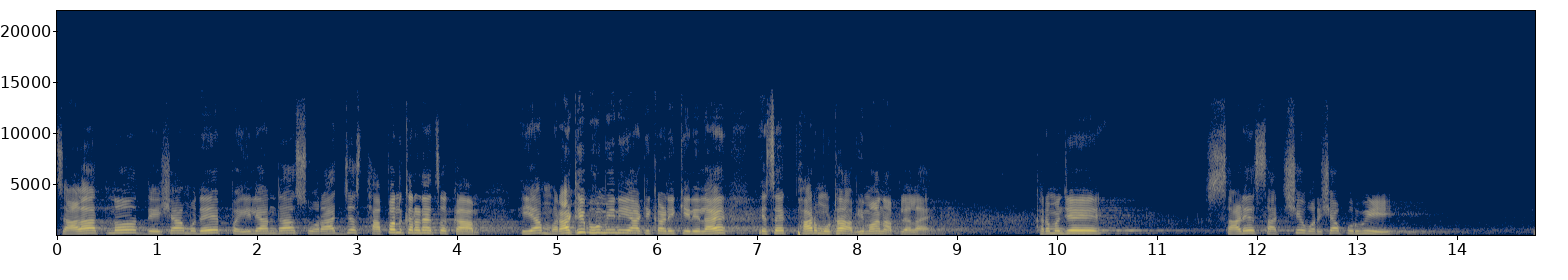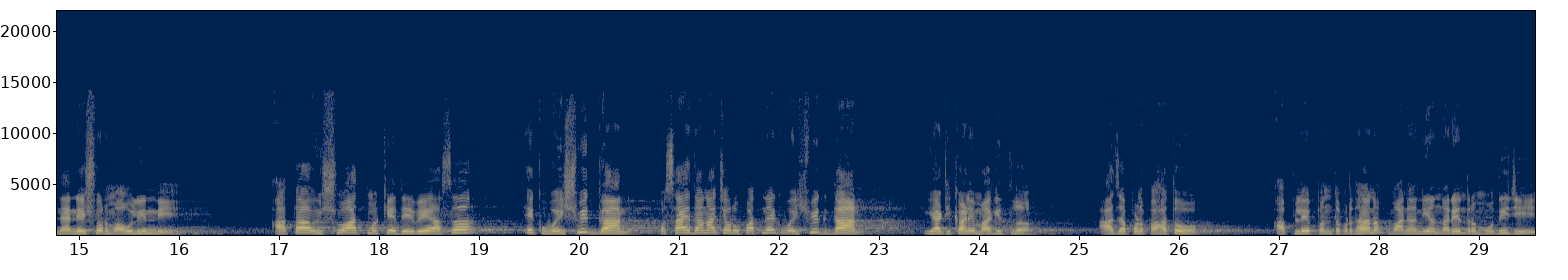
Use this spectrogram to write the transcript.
जाळातनं देशामध्ये पहिल्यांदा स्वराज्य स्थापन करण्याचं काम या मराठी भूमीने या ठिकाणी केलेलं आहे. याचा एक फार मोठा अभिमान आपल्याला आहे. खरं म्हणजे साडेसातशे वर्षापूर्वी ज्ञानेश्वर माऊलींनी आता विश्वात्मके देवे असं एक वैश्विक गान पसायदानाच्या रूपातनं एक वैश्विक दान या ठिकाणी मागितलं. आज आपण पाहतो आपले पंतप्रधान माननीय नरेंद्र मोदीजी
